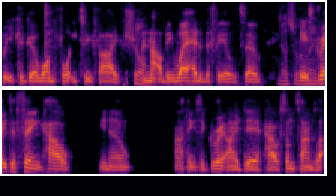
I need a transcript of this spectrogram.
but you could go 142.5, sure. and that'll be way ahead of the field. So it's I mean. great to think how, you know, I think it's a great idea how sometimes, like,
